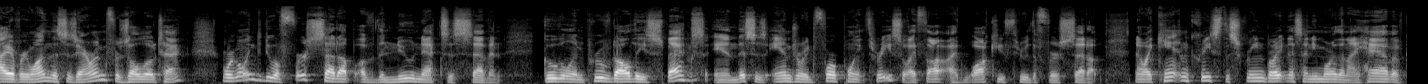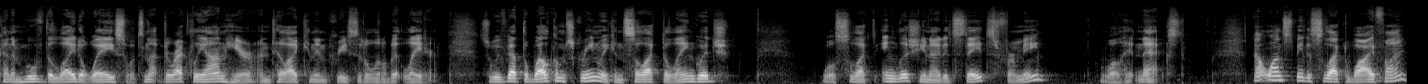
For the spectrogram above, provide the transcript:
Hi everyone, this is Aaron for Zollotech. We're going to do a first setup of the new Nexus 7. Google improved all these specs, and this is Android 4.3, so I thought I'd walk you through the first setup. Now, I can't increase the screen brightness any more than I have. I've kind of moved the light away so it's not directly on here until I can increase it a little bit later. So we've got the welcome screen. We can select a language. We'll select English, United States for me. We'll hit Next. Now it wants me to select Wi-Fi.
